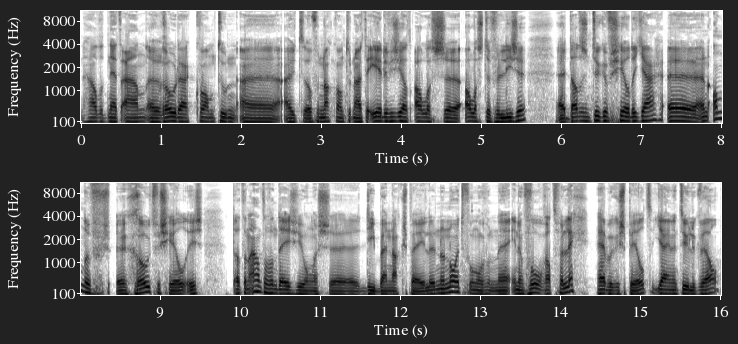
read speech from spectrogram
haalde het net aan. Eh, Roda kwam toen eh, uit, of NAC kwam toen uit de Eredivisie, had alles, eh, alles te verliezen. Eh, dat is natuurlijk een verschil dit jaar. Eh, een ander eh, groot verschil is dat een aantal van deze jongens eh, die bij NAC spelen nog nooit voor een, eh, in een volrad verleg hebben gespeeld. Jij natuurlijk wel.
